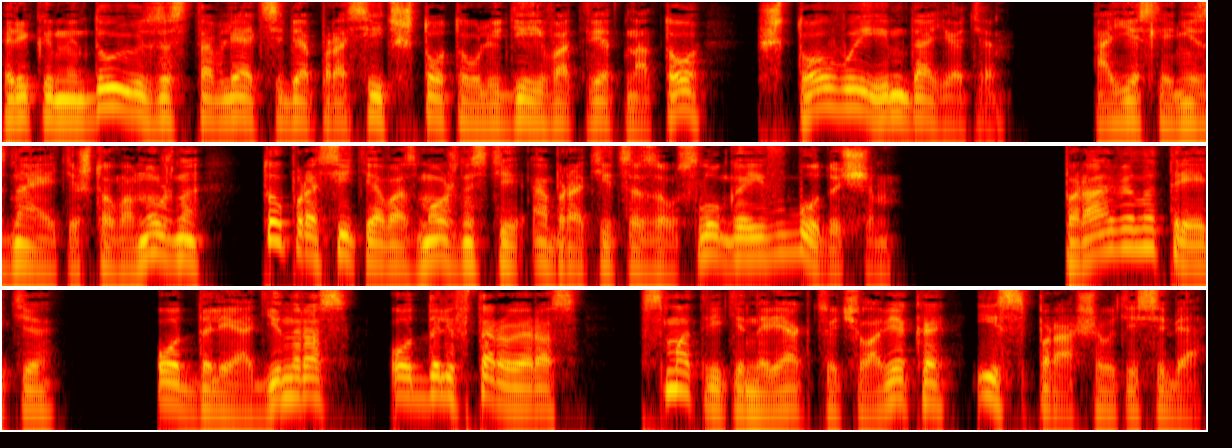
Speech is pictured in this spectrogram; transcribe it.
рекомендую заставлять себя просить что-то у людей в ответ на то, что вы им даете. А если не знаете, что вам нужно, то просите о возможности обратиться за услугой в будущем. Правило третье. Отдали один раз, отдали второй раз – Смотрите на реакцию человека и спрашивайте себя.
